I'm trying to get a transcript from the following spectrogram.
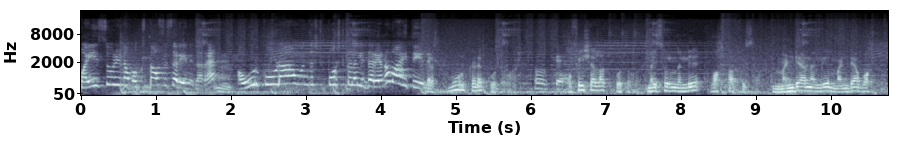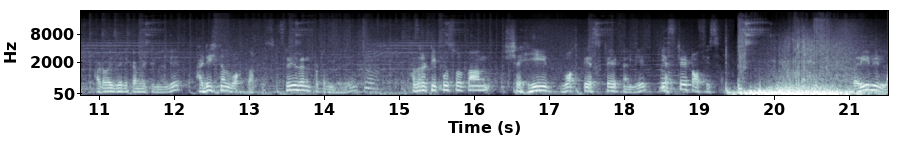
ಮೈಸೂರಿನ ವಕ್ತ ಆಫೀಸರ್ ಏನಿದ್ದಾರೆ ಅವ್ರು ಕೂಡ ಒಂದಷ್ಟು ಪೋಸ್ಟ್ಗಳಲ್ಲಿ ಇದ್ದಾರೆ ಅನ್ನೋ ಮಾಹಿತಿ ಇದೆ. ಮೂರು ಕಡೆ ಕೂತವ ಓಕೆ. ಅಫಿಷಿಯಲ್ ಆಗಿ ಕೂತವ. ಮೈಸೂರಿನಲ್ಲಿ ವಕ್ತ್ ಆಫೀಸರ್ ಮಂಡ್ಯನಲ್ಲಿ ಮಂಡ್ಯ ವಕ್ತ್ ಅಡ್ವೈಸರಿ ಕಮಿಟಿನಲ್ಲಿ ಅಡಿಷನಲ್ ವಕ್ತ್ ಆಫೀಸರ್. ಶ್ರೀರಂಗಪಟ್ಟಣದಲ್ಲಿ ಅದರ ಟಿಪ್ಪು ಸುಲ್ತಾನ್ ಶಹೀದ್ ವಕ್ತ್ ಎಸ್ಟೇಟ್ನಲ್ಲಿ ಎಸ್ಟೇಟ್ ಆಫೀಸರ್ ಬರೀಲಿಲ್ಲ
